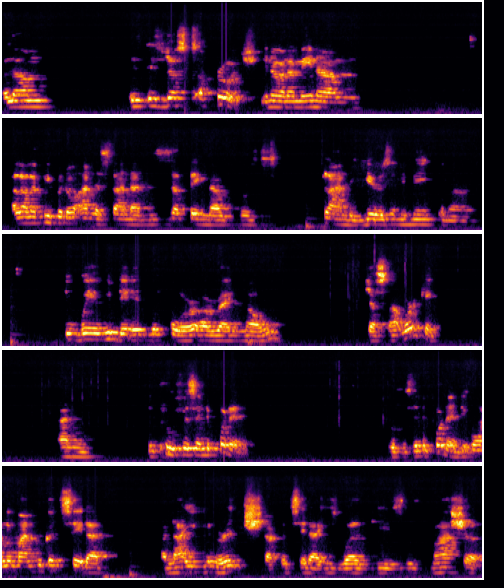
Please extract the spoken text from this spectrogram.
Well um it, it's just approach you know what i mean? Um a lot of people don't understand that this is a thing that was planned years in the making uh, the way we did it before or right now just not working and the proof is in the pudding. The proof is in the pudding. The only man who could say that, and not even rich, that could say that he's wealthy is, is Machel.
